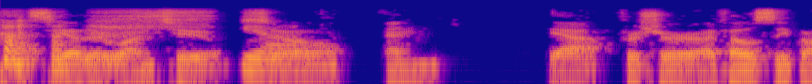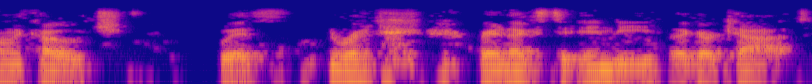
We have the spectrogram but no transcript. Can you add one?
That's the other one too. Yeah. So and yeah, for sure. I fell asleep on the couch with right right next to Indy, like our cat,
